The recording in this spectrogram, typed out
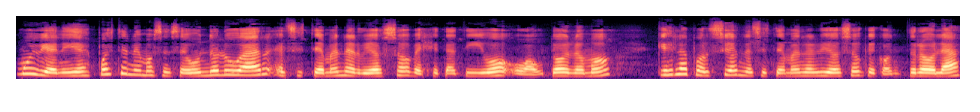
Muy bien, y después tenemos en segundo lugar el sistema nervioso vegetativo o autónomo, que es la porción del sistema nervioso que controla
